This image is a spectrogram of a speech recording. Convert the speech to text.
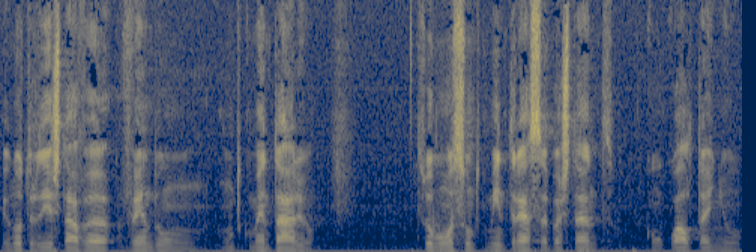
Eu no outro dia estava vendo um, um documentário sobre um assunto que me interessa bastante, com o qual tenho,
